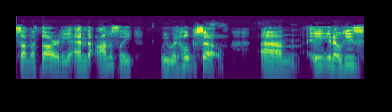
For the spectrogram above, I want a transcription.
some authority. And honestly, we would hope so. Um, you know, he's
